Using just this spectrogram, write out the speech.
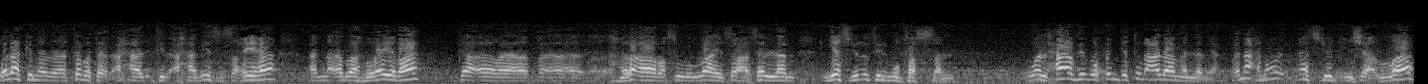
ولكن ثبت في الأحاديث الصحيحة أن أبا هريرة رأى رسول الله صلى الله عليه وسلم يسجد في المفصل والحافظ حجة على من لم يعلم فنحن نسجد إن شاء الله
